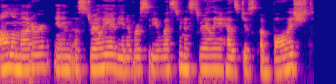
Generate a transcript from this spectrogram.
alma mater in Australia, the University of Western Australia, has just abolished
